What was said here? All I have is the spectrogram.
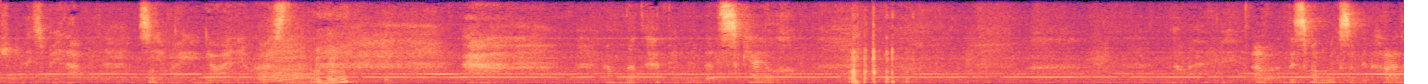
Should I speed up? See if I go any. Mm-hmm. I'm not happy with that scale. not happy. Oh, this one looks a bit hard.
